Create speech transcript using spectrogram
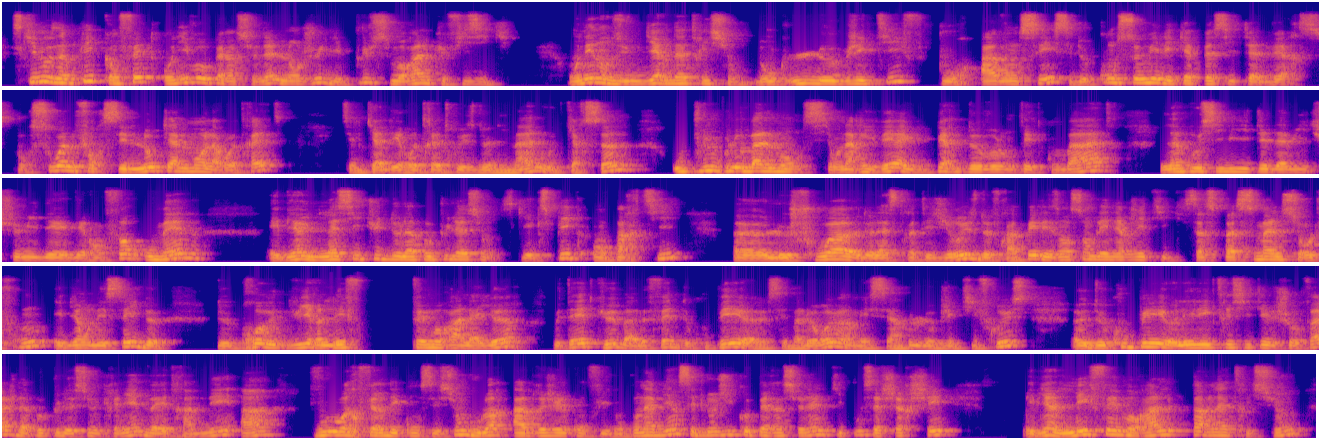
Ce qui nous implique qu'en fait, au niveau opérationnel, l'enjeu est plus moral que physique. On est dans une guerre d'attrition. Donc, l'objectif pour avancer, c'est de consommer les capacités adverses pour soit le forcer localement à la retraite, c'est le cas des retraites russes de Liman ou de Kherson, ou plus globalement, si on arrivait à une perte de volonté de combattre, l'impossibilité d'acheminer des renforts, ou même eh bien, une lassitude de la population, ce qui explique en partie euh, le choix de la stratégie russe de frapper les ensembles énergétiques. Ça se passe mal sur le front, eh bien, on essaye de, produire l'effet moral ailleurs. Peut-être que bah, le fait de couper, euh, c'est malheureux, hein, mais c'est un peu l'objectif russe, euh, de couper l'électricité et le chauffage, la population ukrainienne va être amenée à vouloir faire des concessions, vouloir abréger le conflit. Donc, on a bien cette logique opérationnelle qui pousse à chercher eh l'effet moral par l'attrition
